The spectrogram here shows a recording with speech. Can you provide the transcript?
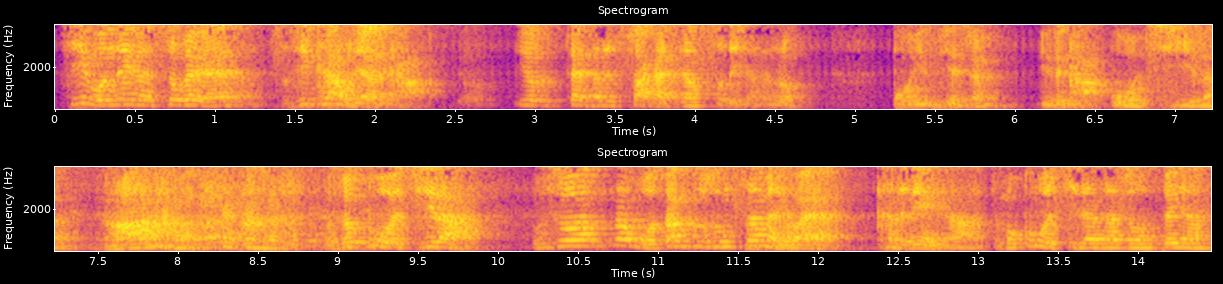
结果那个售票员仔细看我家的卡，又在他的刷卡机上试了一下，他说：“不好意思，先生，你的卡过期了啊。”我说过期了。我说那我当初充三百块看的电影啊，怎么过期了？他说：“对呀，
